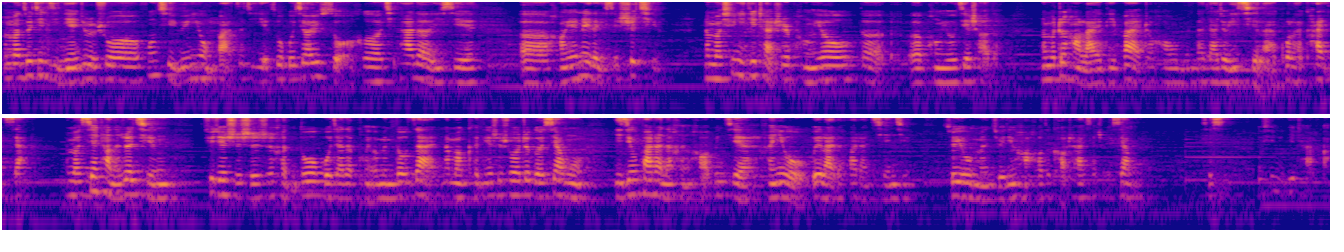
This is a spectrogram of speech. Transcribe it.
那么最近几年就是说风起云涌吧，自己也做过交易所和其他的一些呃行业内的一些事情。那么虚拟地产是朋友的呃朋友介绍的。那么正好来迪拜，正好我们大家就一起来过来看一下。那么现场的热情确确实实是很多国家的朋友们都在。那么肯定是说这个项目已经发展的很好，并且很有未来的发展前景。所以我们决定好好的考察一下这个项目。谢谢。虚拟地产吧，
